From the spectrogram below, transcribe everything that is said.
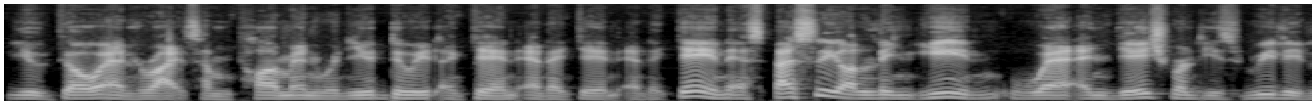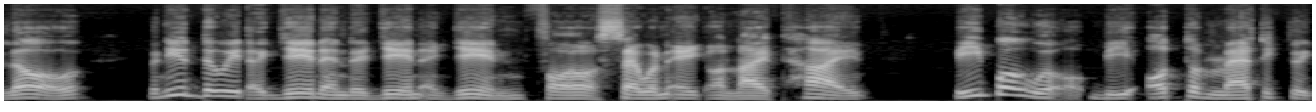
you go and write some comment. When you do it again and again and again, especially on LinkedIn where engagement is really low, when you do it again and again and again for seven, eight, or nine times, people will be automatically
